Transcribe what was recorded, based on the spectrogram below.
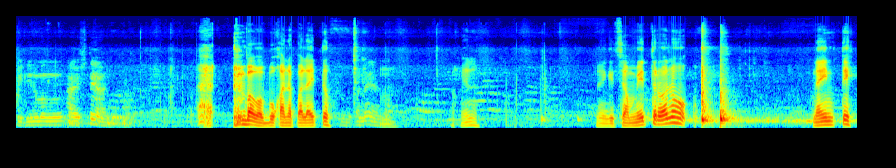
Pwede namang ayos na yan. ba, mabuka na pala ito. Okay na. Nagigit sa metro, ano ho? 90.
